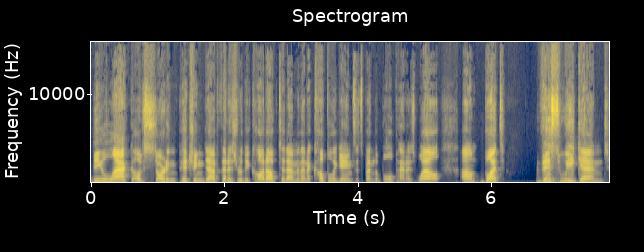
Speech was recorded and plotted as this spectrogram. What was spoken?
the lack of starting pitching depth that has really caught up to them. And then a couple of games, it's been the bullpen as well. Um, but this weekend,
